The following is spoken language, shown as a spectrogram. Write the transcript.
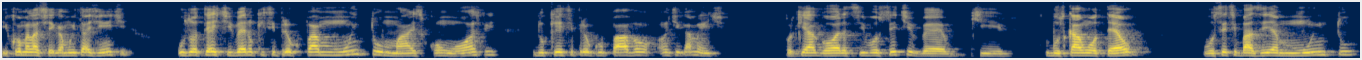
E como ela chega a muita gente, os hotéis tiveram que se preocupar muito mais com o hóspede do que se preocupavam antigamente. Porque agora, se você tiver que buscar um hotel, você se baseia muito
